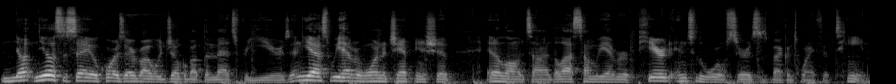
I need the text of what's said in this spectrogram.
needless to say, of course, everybody would joke about the Mets for years. And yes, we haven't won a championship in a long time. The last time we ever appeared into the World Series was back in 2015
